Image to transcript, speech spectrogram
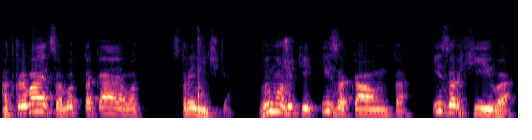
открывается вот такая вот страничка. Вы можете из аккаунта, из архива,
